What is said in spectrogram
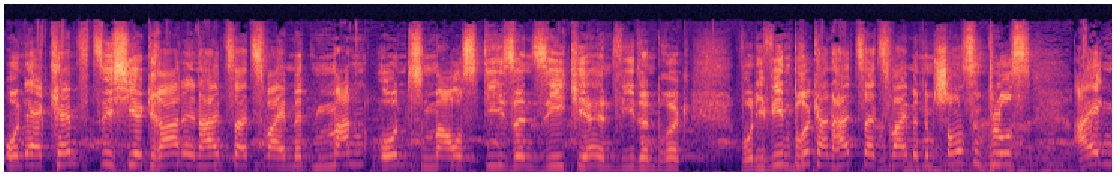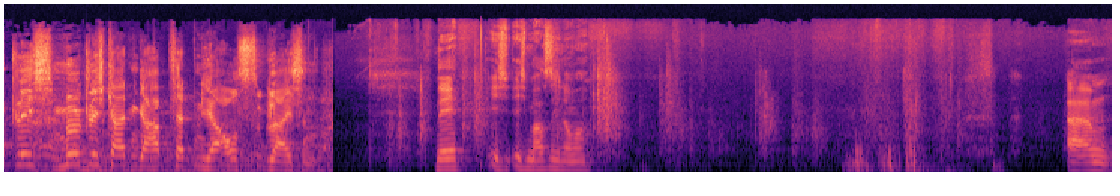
und er kämpft sich hier gerade in Halbzeit 2 mit Mann und Maus diesen Sieg hier in Wiedenbrück, wo die Wiedenbrücker in Halbzeit 2 mit einem Chancenplus eigentlich Möglichkeiten gehabt hätten, hier auszugleichen. Nee, ich, ich mach's nicht nochmal. Ähm,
